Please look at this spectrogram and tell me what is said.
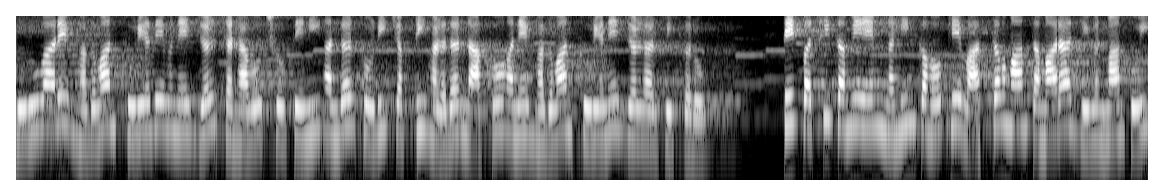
ગુરુવારે ભગવાન સૂર્યદેવને જળ ચઢાવો છો, તેની અંદર થોડી ચપટી હળદર નાખો અને ભગવાન સૂર્યને જળ અર્પિત કરો. તે પછી તમે એમ નહીં કહો કે વાસ્તવમાં તમારા જીવનમાં કોઈ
